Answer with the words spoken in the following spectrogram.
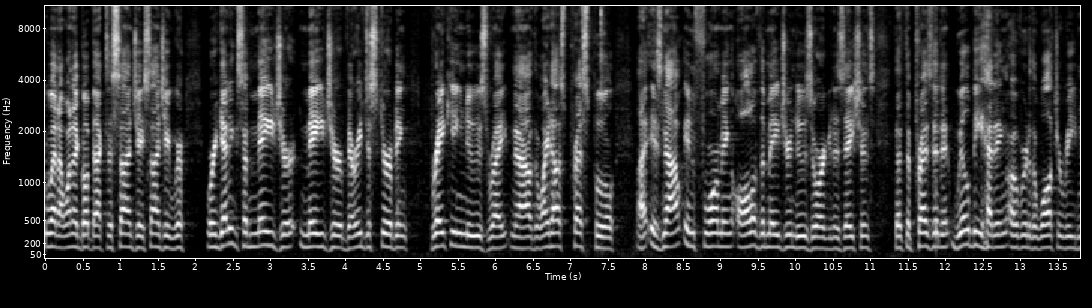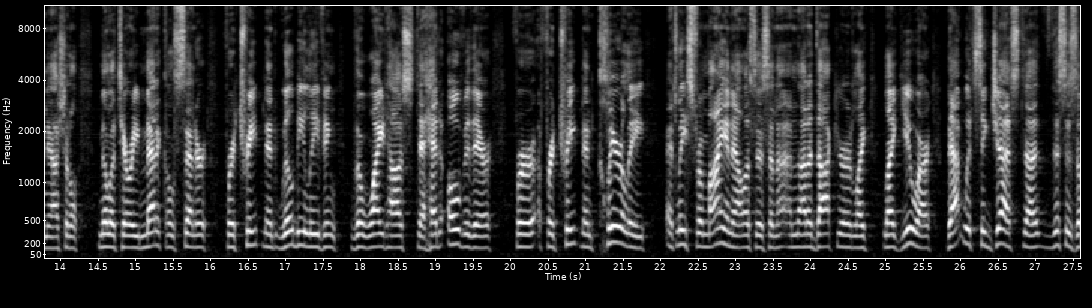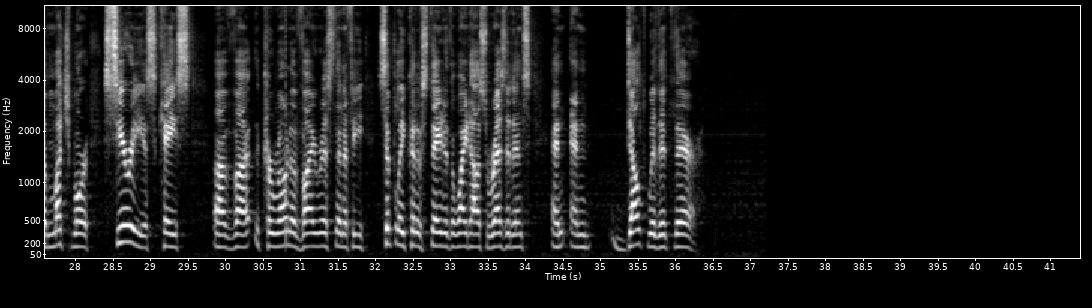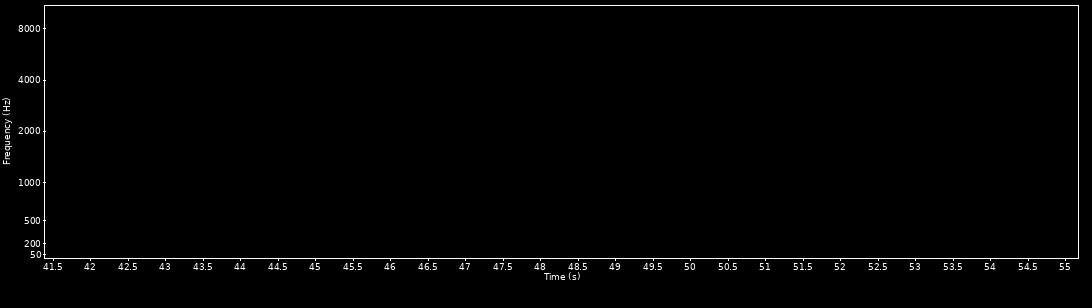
When I want to go back to Sanjay. Sanjay, we're, we're getting some major, major, very disturbing breaking news right now. The White House press pool uh, is now informing all of the major news organizations that the president will be heading over to the Walter Reed National Military Medical Center for treatment, will be leaving the White House to head over there for, for treatment. Clearly, at least from my analysis, and I'm not a doctor like, like you are, that would suggest uh, this is a much more serious case of uh, coronavirus than if he simply could have stayed at the White House residence and, and dealt with it there.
